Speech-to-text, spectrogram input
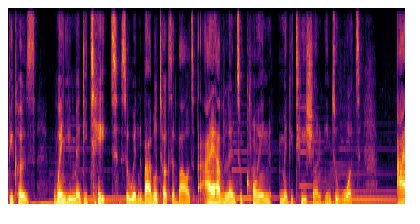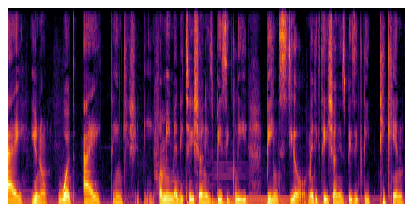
because when you meditate, so when the Bible talks about, I have learned to coin meditation into what I, you know, what I think should be. For me, meditation is basically being still. Meditation is basically picking.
